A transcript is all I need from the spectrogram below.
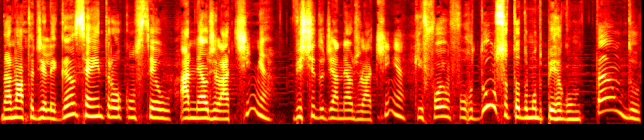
da nota de elegância, entrou com seu anel de latinha, vestido de anel de latinha, que foi um furdunço, todo mundo perguntando o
